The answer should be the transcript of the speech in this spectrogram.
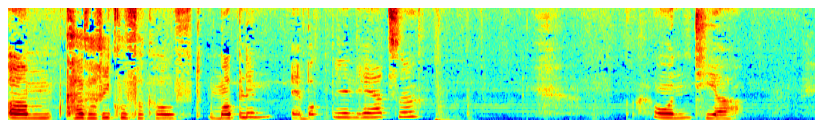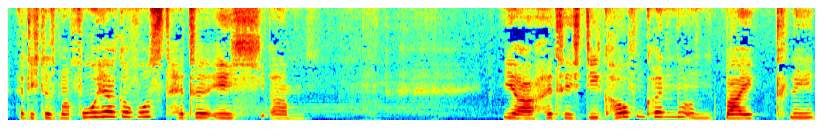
Ähm, Kakariko verkauft Moblin, äh, Bockblin-Herze. Und ja, hätte ich das mal vorher gewusst, hätte ich ähm, ja, hätte ich die kaufen können und bei Kle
